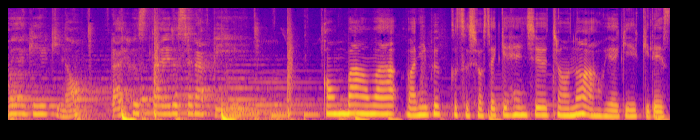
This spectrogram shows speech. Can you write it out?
青柳ゆきのライフスタイルセラピー。こんばんは。ワニブックス書籍編集長の青柳ゆきです。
